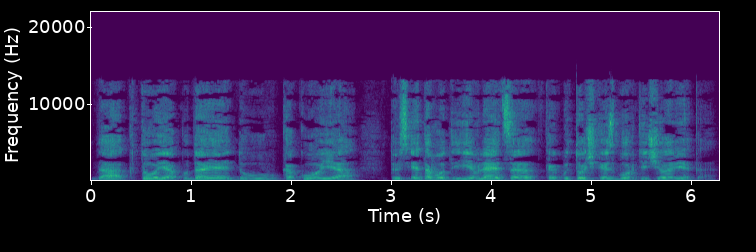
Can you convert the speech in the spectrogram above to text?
да, кто я, куда я иду, какой я. То есть это вот и является как бы точкой сборки человека.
